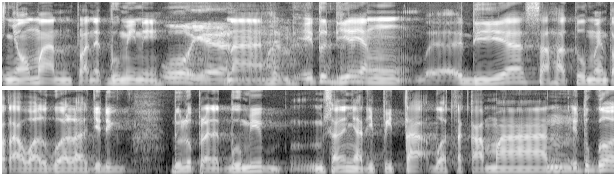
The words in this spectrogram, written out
Nyoman Planet Bumi nih. Oh, iya, Nah itu dia yang dia salah satu mentor awal gue lah. Jadi dulu Planet Bumi misalnya nyari pita buat rekaman, Hmm. itu gue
